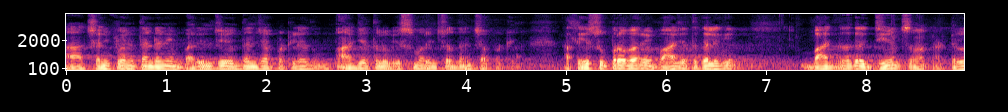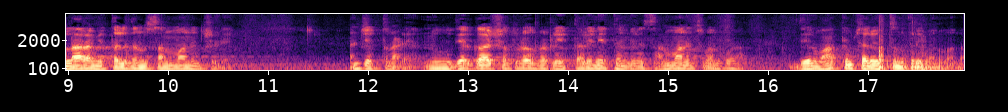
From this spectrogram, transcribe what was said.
చనిపోయిన తండ్రిని బరీలు చేయొద్దని చెప్పట్లేదు బాధ్యతలు విస్మరించొద్దని చెప్పట్లేదు అసలు యేసుప్రభు గారి బాధ్యత కలిగి బాధ్యత కలిగి జీవించమంటున్నాడు పిల్లారా మీ తల్లిదండ్రులు సన్మానించుడే అని చెప్తున్నాడే నువ్వు దీర్ఘాయుషంతుడవునట్లు నీ తల్లిని తండ్రిని సన్మానించమని కూడా దేవుని వాక్యం చదివిస్తుంది ప్రియమైన వల్ల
